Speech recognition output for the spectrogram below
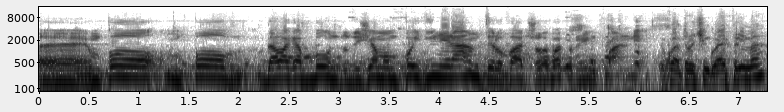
eh, un, po', un po' da vagabondo, diciamo un po' itinerante, lo faccio da 4-5 anni. 4-5 è prima?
